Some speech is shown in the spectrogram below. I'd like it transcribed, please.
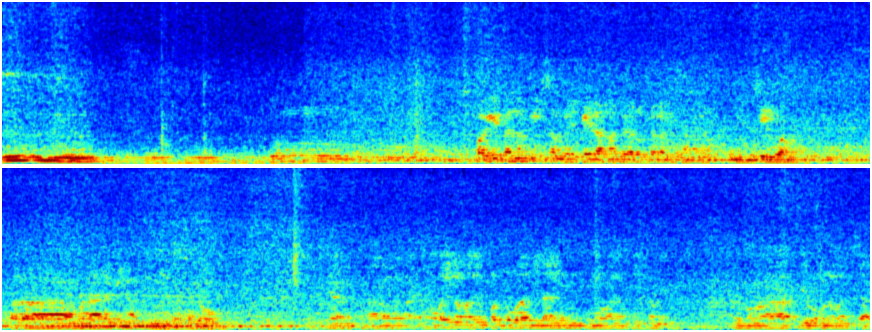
Yung pagitan ng visa may kailangan meron talaga yung siwang para malalagay natin dito sa loob. Yan. ah, okay naman yung paggawa nila yung gumawa ng visa may. Yung mga siwang naman siya.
